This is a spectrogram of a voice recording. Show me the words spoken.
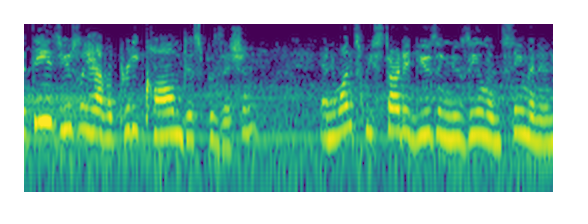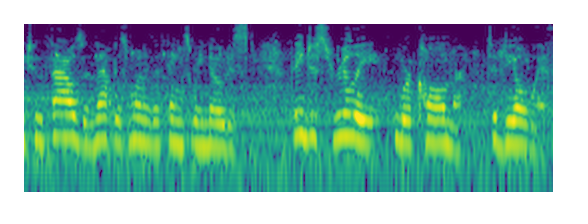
But these usually have a pretty calm disposition. And once we started using New Zealand semen in 2000, that was one of the things we noticed. They just really were calmer to deal with.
